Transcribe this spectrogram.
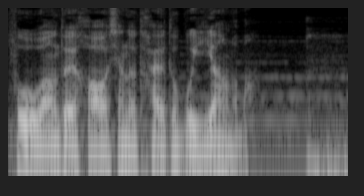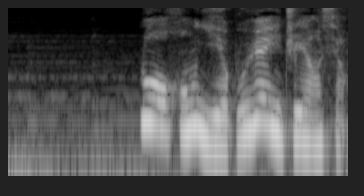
父王对好香的态度不一样了吗？洛红也不愿意这样想，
